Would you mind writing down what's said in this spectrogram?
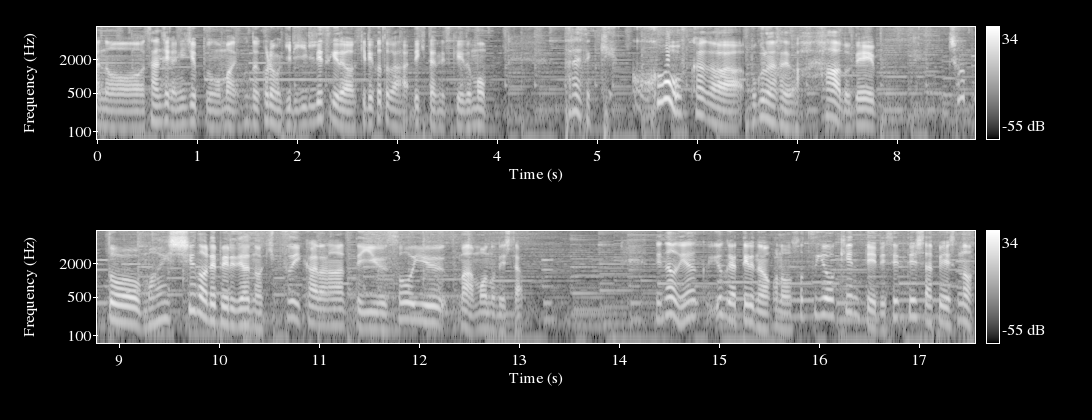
あのー3時間20分を、まあ、本当にこれもギリギリですけど、切ることができたんですけれども、ただですね、結構負荷が僕の中ではハードで、ちょっと毎週のレベルでやるのはきついかなっていう、そういう、まあ、ものでした。でなのでよくやってるのは、この卒業検定で設定したペースの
